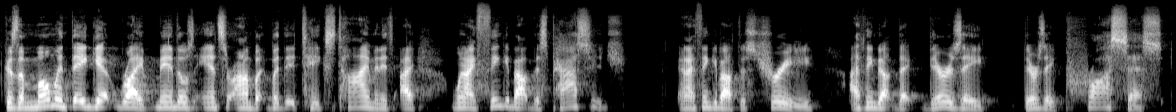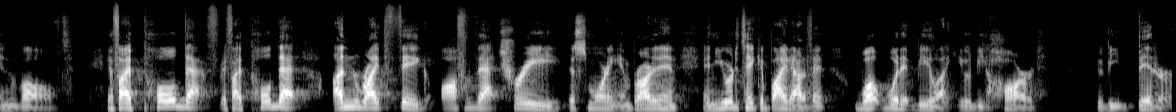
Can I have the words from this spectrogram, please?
Because the moment they get ripe, man, those ants are on. But but it takes time. And it's I when I think about this passage and I think about this tree, I think about that there is a there's a process involved. If I pulled that, if I pulled that unripe fig off of that tree this morning and brought it in, and you were to take a bite out of it, what would it be like? It would be hard. It would be bitter.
